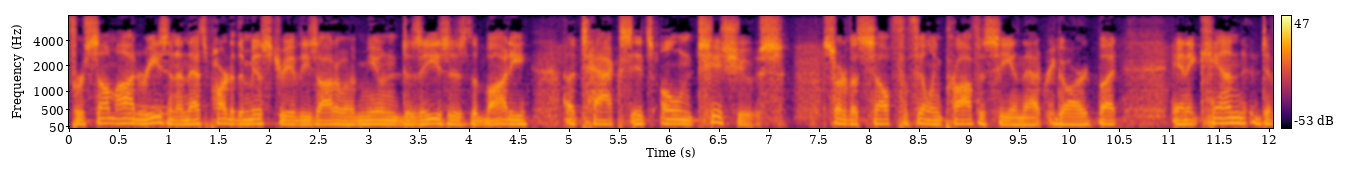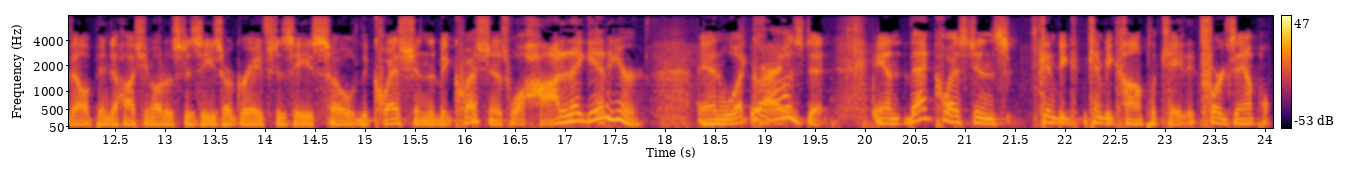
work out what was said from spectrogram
for some odd reason, and that's part of the mystery of these autoimmune diseases, the body attacks its own tissues. Sort of a self fulfilling prophecy in that regard, but and it can develop into Hashimoto's disease or Graves' disease. So the question, the big question is, well, how did I get here, and what Right. caused it? And that questions can be can be complicated. For example,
